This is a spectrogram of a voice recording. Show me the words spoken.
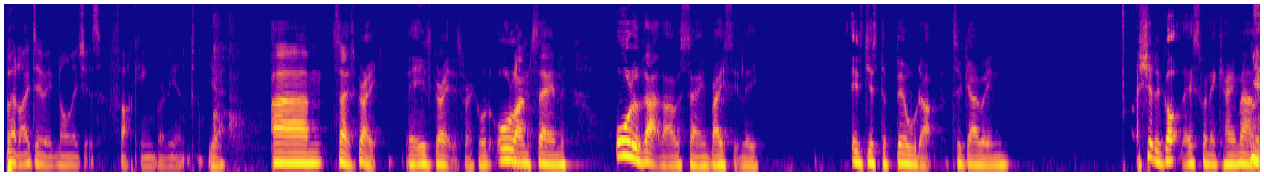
but I do acknowledge it's fucking brilliant. Yeah. Um, so it's great. It is great, this record. All I'm saying, all of that that I was saying basically is just a build up to go in. I should have got this when it came out.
